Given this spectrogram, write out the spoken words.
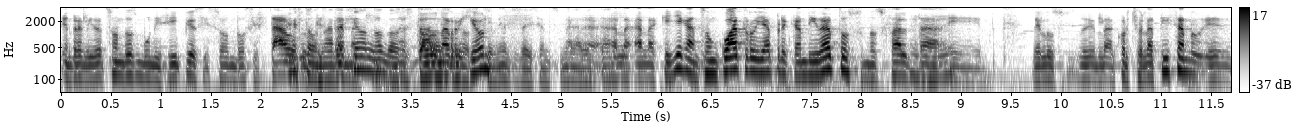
en realidad son dos municipios y son dos estados. los que una región, ¿no? Dos estados, una región. 500, 600 mil habitantes. A, la, que llegan, son cuatro ya precandidatos, nos falta... Eh, de los de la corcholatiza eh,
